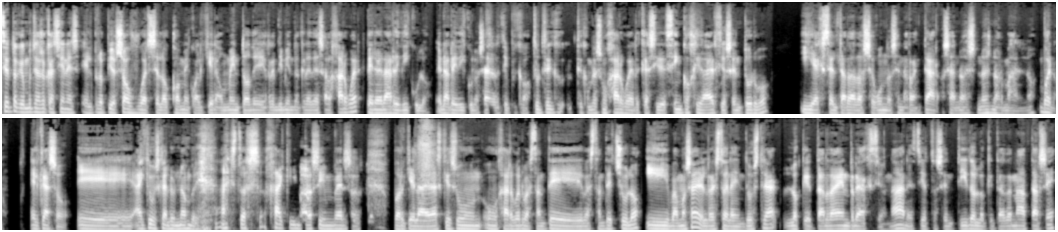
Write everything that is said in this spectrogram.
cierto que en muchas ocasiones el propio software se lo come cualquier aumento de rendimiento que le des al hardware, pero era ridículo, era ridículo, o sea, era típico. Tú te, te compras un hardware hardware casi de 5 GHz en turbo y Excel tarda dos segundos en arrancar. O sea, no es, no es normal, ¿no? Bueno, el caso, eh, hay que buscarle un nombre a estos hackintos inversos, porque la verdad es que es un, un, hardware bastante, bastante chulo y vamos a ver el resto de la industria, lo que tarda en reaccionar, en cierto sentido, lo que tarda en adaptarse,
